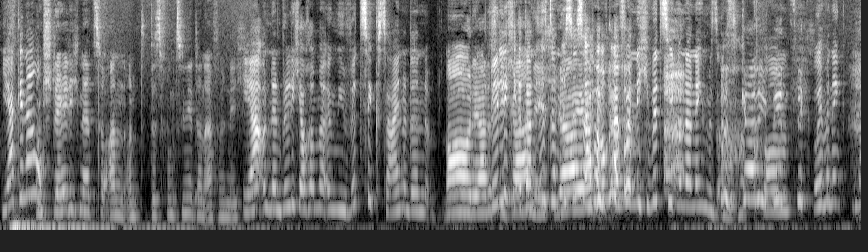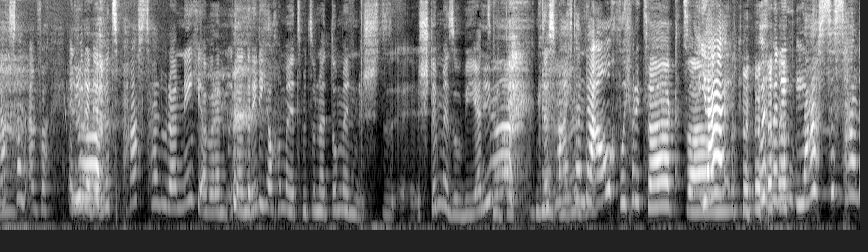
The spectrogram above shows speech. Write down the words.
Ja, genau. und stell dich nicht so an. Und das funktioniert dann einfach nicht. Ja, und dann will ich auch immer irgendwie witzig sein und dann Oh, der hat will ich, dann, nicht. ist, dann Ja, ist es ja, aber auch ja. einfach nicht witzig und dann denke ich mir so, oh, gar nicht komm. Wo ich mir denke, lass halt einfach, entweder der Witz passt halt oder nicht, aber dann, dann rede ich auch immer jetzt mit so einer dummen Stimme, so wie jetzt. Ja, dir. das genau. mache ich dann da auch, wo ich mir denke, Zack, zack. ja, wo ich mir denke, lass es halt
